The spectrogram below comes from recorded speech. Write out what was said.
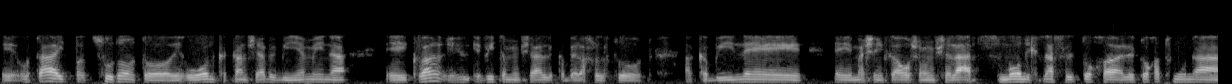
שאותה התפרצות או אירועון קטן שהיה בבנימינה, כבר הביא את הממשלה לקבל החלטות. הקבינט, מה שנקרא ראש הממשלה עצמו נכנס לתוך, לתוך התמונה,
